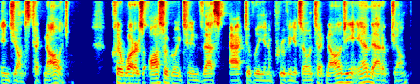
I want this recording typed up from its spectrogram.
in Jump's technology. Clearwater is also going to invest actively in improving its own technology and that of Jump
